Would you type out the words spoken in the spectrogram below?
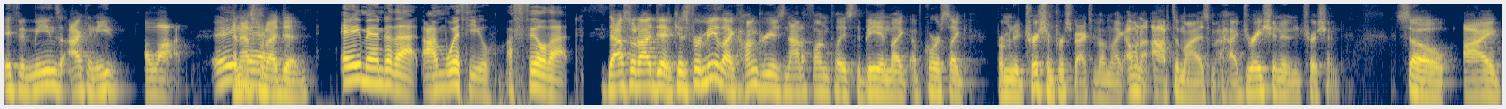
if it means I can eat a lot. Amen. And that's what I did. Amen to that. I'm with you. I feel that. That's what I did. Cause for me, like hungry is not a fun place to be. And like, of course, like from a nutrition perspective, I'm like, I want to optimize my hydration and nutrition. So I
